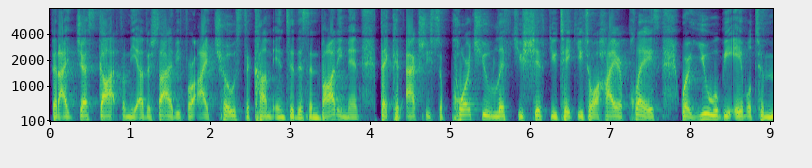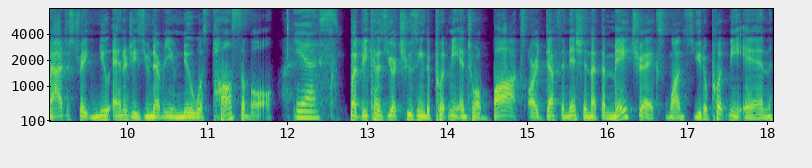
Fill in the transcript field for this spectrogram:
that I just got from the other side before I chose to come into this embodiment that could actually support you, lift you, shift you, take you to a higher place where you will be able to magistrate new energies you never even knew was possible. Yes. But because you're choosing to put me into a box or a definition that the matrix wants you to put me in,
